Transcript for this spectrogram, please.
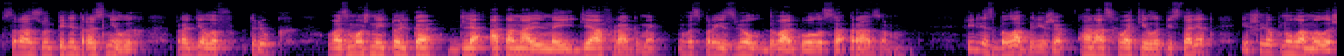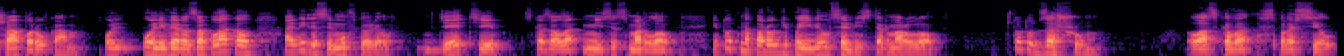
сразу передразнил их, проделав трюк, возможный только для атональной диафрагмы, воспроизвел два голоса разом. Филлис была ближе, она схватила пистолет и шлепнула малыша по рукам. Оль Оливер заплакал, а Виллис ему вторил. «Дети», — сказала миссис Марло, и тут на пороге появился мистер Марло. «Что тут за шум?» — ласково спросил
